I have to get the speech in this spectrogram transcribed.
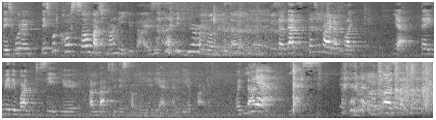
this wouldn't, this would cost so much money, you guys, like normally. So, so that's that's part of like, yeah, they really want to see you come back to this community and, and be a part of. With that, yeah. Yes. awesome.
